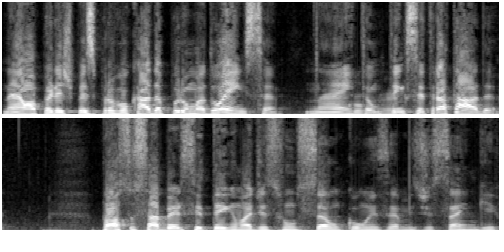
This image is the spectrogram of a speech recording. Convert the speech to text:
né? É uma perda de peso provocada por uma doença, né? Correto. Então tem que ser tratada. Posso saber se tem uma disfunção com exames de sangue?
